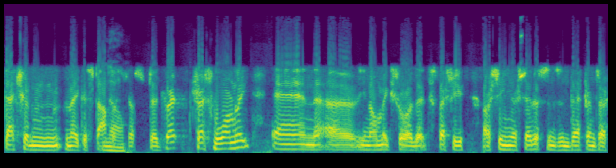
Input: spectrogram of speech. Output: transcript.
that shouldn't make us stop no. Just uh, dress, dress warmly, and uh, you know, make sure that especially our senior citizens and veterans are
